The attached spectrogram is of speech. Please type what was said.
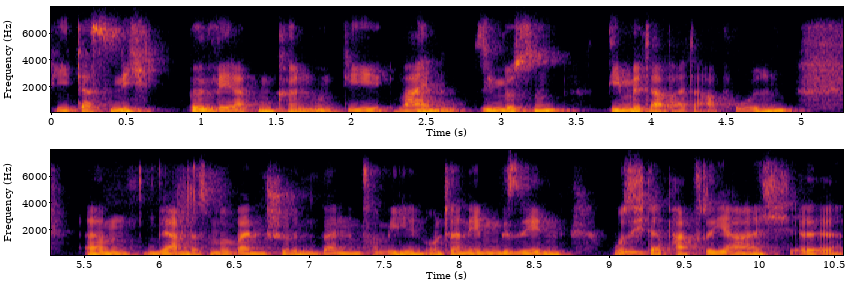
die das nicht bewerten können und die weinen. Sie müssen die Mitarbeiter abholen. Ähm, wir haben das mal bei einem schönen, bei einem Familienunternehmen gesehen, wo sich der Patriarch äh,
